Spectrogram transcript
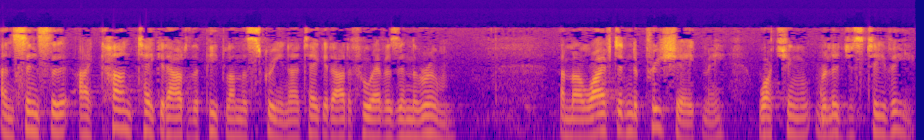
And since the, I can't take it out of the people on the screen, I take it out of whoever's in the room. And my wife didn't appreciate me watching religious TV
